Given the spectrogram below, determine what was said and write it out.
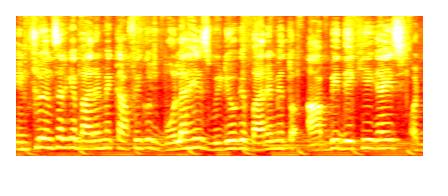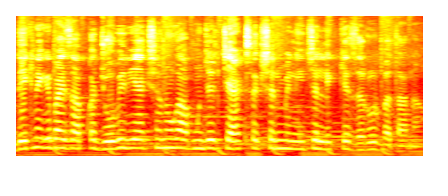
इन्फ्लुएंसर के बारे में काफ़ी कुछ बोला है इस वीडियो के बारे में तो आप भी देखिए गाइस और देखने के बाद आपका जो भी रिएक्शन होगा आप मुझे चैट सेक्शन में नीचे लिख के ज़रूर बताना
